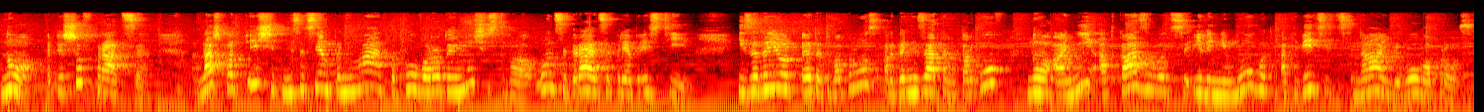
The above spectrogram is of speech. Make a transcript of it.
Но опишу вкратце. Наш подписчик не совсем понимает, какого рода имущество он собирается приобрести. И задает этот вопрос организаторам торгов, но они отказываются или не могут ответить на его вопрос.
